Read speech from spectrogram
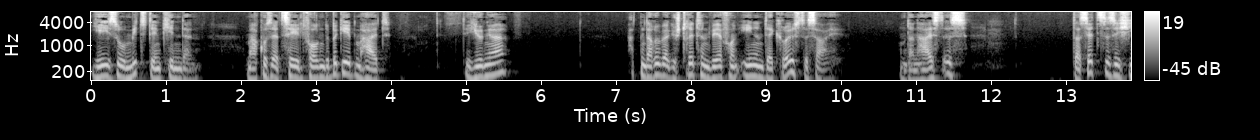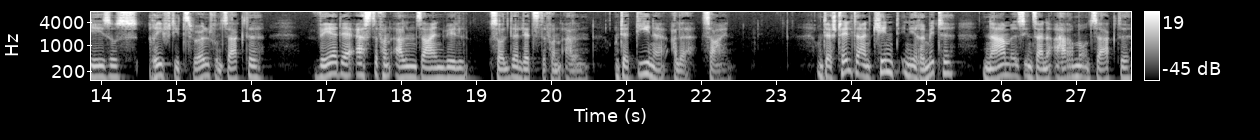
Jesu mit den Kindern. Markus erzählt folgende Begebenheit. Die Jünger hatten darüber gestritten, wer von ihnen der Größte sei. Und dann heißt es, da setzte sich Jesus, rief die Zwölf und sagte, wer der Erste von allen sein will, soll der Letzte von allen und der Diener aller sein. Und er stellte ein Kind in ihre Mitte, nahm es in seine Arme und sagte,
